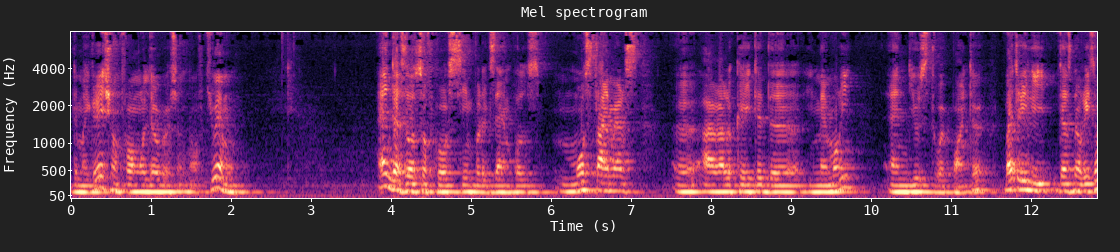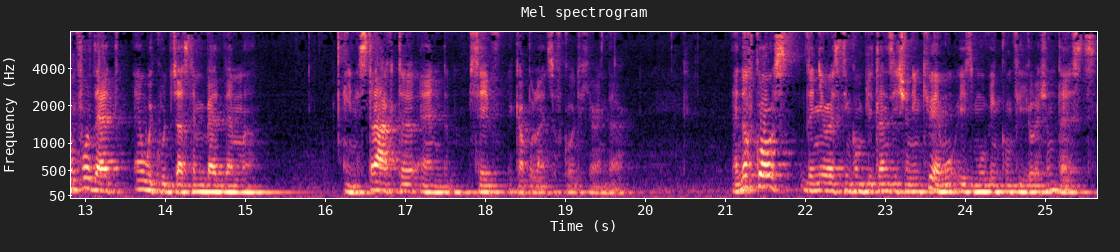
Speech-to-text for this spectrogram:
the migration from older version of QEMU. And there's also, of course, simple examples. Most timers uh, are allocated uh, in memory and used to a pointer, but really there's no reason for that, and we could just embed them uh, in struct and save a couple lines of code here and there. And of course, the newest incomplete transition in QEMU is moving configuration tests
